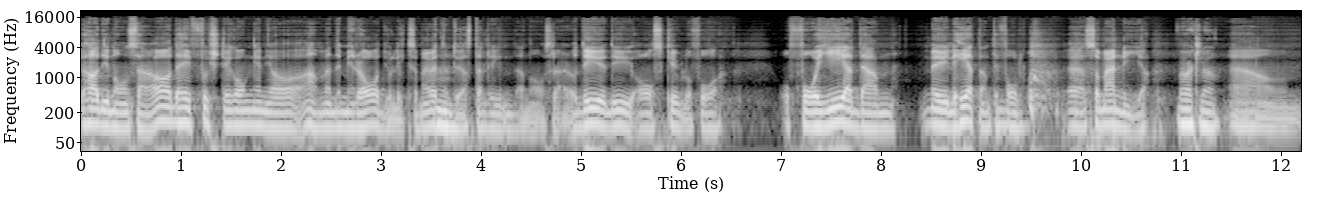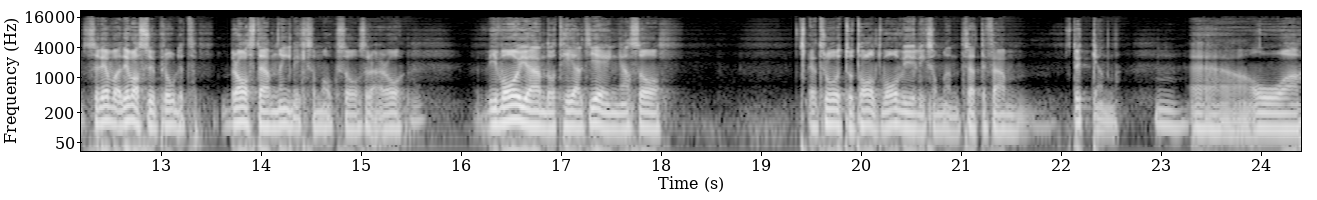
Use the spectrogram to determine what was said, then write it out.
vi hade ju någon så här, ja det här är första gången jag använder min radio liksom. Jag vet inte hur jag ställer in den och sådär. Och det är ju, det är ju askul att få, att få ge den möjligheten till folk eh, som är nya. Verkligen. Um, så det var, det var superroligt. Bra stämning liksom också och sådär. Och vi var ju ändå ett helt gäng. Alltså, jag tror totalt var vi ju liksom en 35 stycken. Eh, och,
